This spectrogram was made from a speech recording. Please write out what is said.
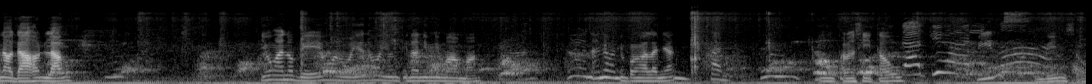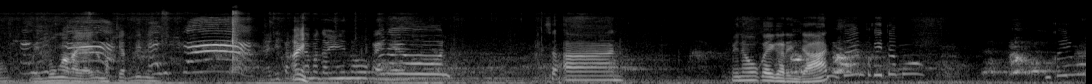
Ano, dahon lang? Yung ano, be, yung ano, yan, oh, yung tinanim ni Mama. Yan, ano, yung pangalan yan? Saan? Yung parang sitaw. Beans? Beans, oh. May bunga kaya, yun, umakyat din, eh. Ay. niya. Saan? May nahukay ka rin dyan? Saan? Pakita mo. Hukay mo.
